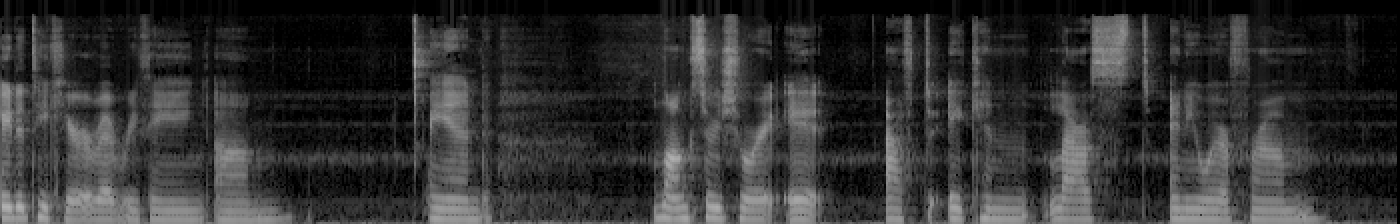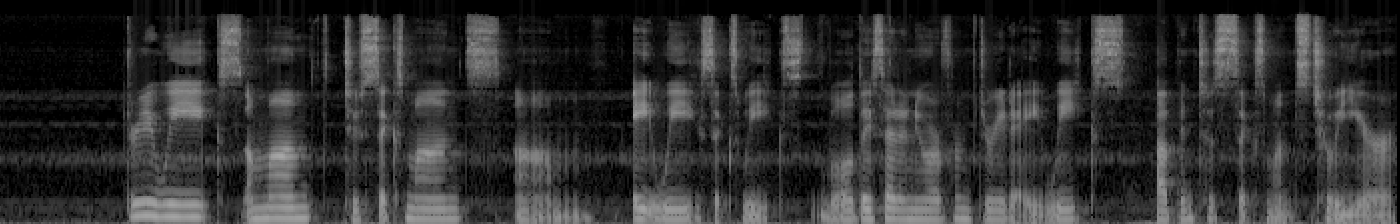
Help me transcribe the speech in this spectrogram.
way to take care of everything. Um, and long story short, it after it can last anywhere from three weeks, a month to six months. Um, eight weeks, six weeks. Well, they said anywhere from three to eight weeks up into six months to a year.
